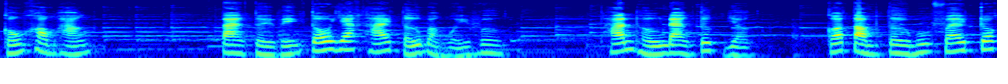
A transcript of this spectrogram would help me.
Cũng không hẳn. Tàn tùy viễn tố giác thái tử và ngụy vương. Thánh thượng đang tức giận có tâm tư muốn phế truất.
